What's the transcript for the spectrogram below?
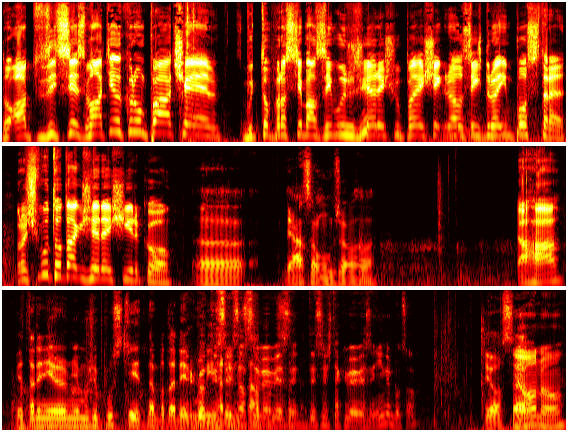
No a ty jsi zmlátil krumpáčem. Buď to prostě Mazi už žereš úplně všechno, jsi druhý imposter. Proč mu to tak žereš, Jirko? Uh, já jsem umřel, hele. Aha, Je tady někdo mě může pustit, nebo tady Jirko, mluví ty jsi zase ve vězení. Ty jsi taky ve vězení, nebo co? Jo, jsem. jo no.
